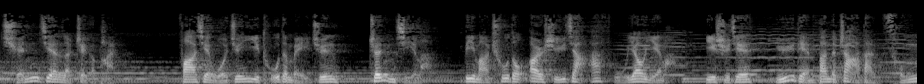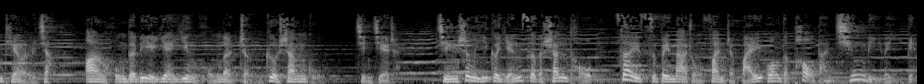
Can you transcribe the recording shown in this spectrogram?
全歼了这个排。发现我军意图的美军真急了，立马出动二十余架 F 五幺野马，一时间雨点般的炸弹从天而降，暗红的烈焰映红了整个山谷。紧接着，仅剩一个颜色的山头再次被那种泛着白光的炮弹清理了一遍，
